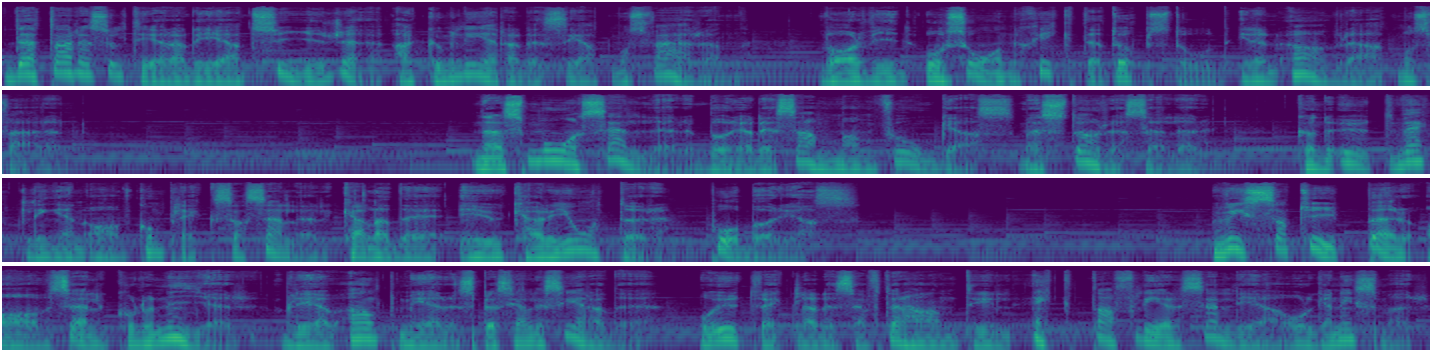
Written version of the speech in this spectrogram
Detta resulterade i att syre ackumulerades i atmosfären varvid ozonskiktet uppstod i den övre atmosfären. När små celler började sammanfogas med större celler kunde utvecklingen av komplexa celler kallade eukaryoter påbörjas. Vissa typer av cellkolonier blev allt mer specialiserade och utvecklades efterhand till äkta flercelliga organismer.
